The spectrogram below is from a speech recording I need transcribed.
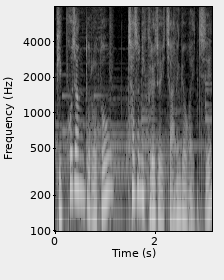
비포장도로도 차선이 그려져 있지 않은 경우가 있지.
